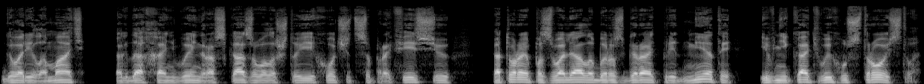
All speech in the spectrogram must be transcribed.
говорила мать, когда Хань Вэнь рассказывала, что ей хочется профессию, которая позволяла бы разбирать предметы и вникать в их устройство.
